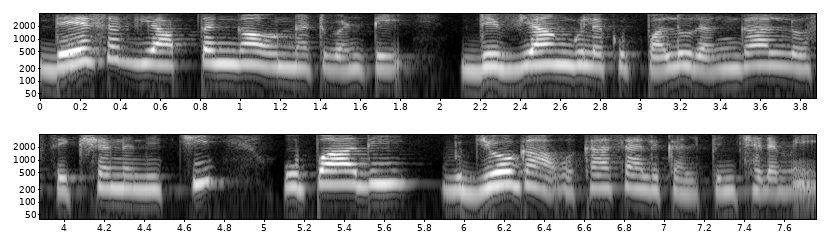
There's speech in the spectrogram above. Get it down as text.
దేశవ్యాప్తంగా ఉన్నటువంటి దివ్యాంగులకు పలు రంగాల్లో శిక్షణనిచ్చి ఉపాధి ఉద్యోగ అవకాశాలు కల్పించడమే.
